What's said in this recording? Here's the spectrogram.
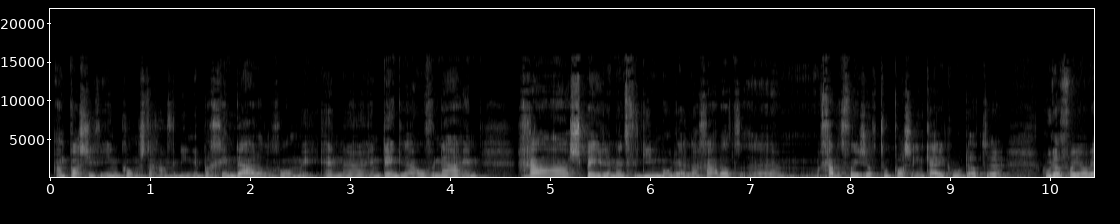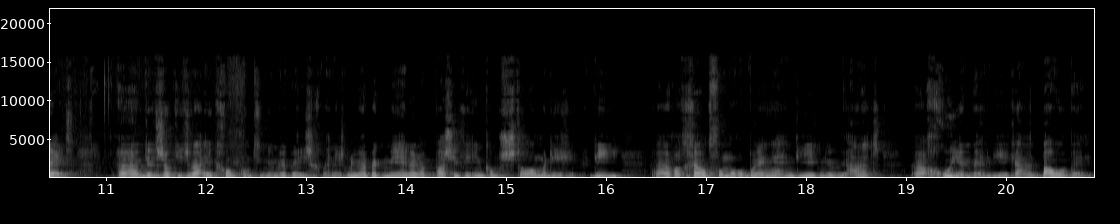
aan passief inkomsten gaan verdienen? Begin daar dan gewoon mee. En, uh, en denk daarover na. En ga spelen met verdienmodellen. Ga dat, uh, ga dat voor jezelf toepassen en kijken hoe dat, uh, hoe dat voor jou werkt. Uh, dit is ook iets waar ik gewoon continu mee bezig ben. Dus nu heb ik meerdere passieve inkomstenstromen die, die uh, wat geld voor me opbrengen en die ik nu aan het uh, groeien ben, die ik aan het bouwen ben.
